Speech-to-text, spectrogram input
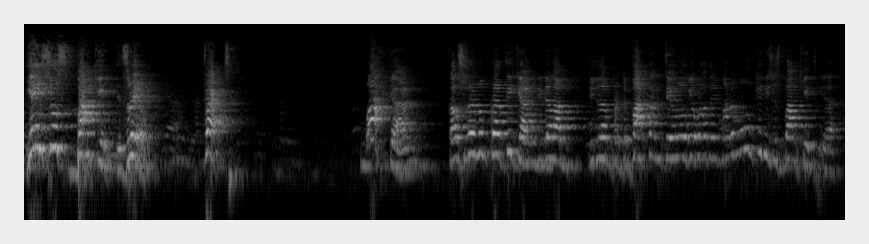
Yesus bangkit. It's real. Fact. Bahkan kalau sudah memperhatikan di dalam di dalam perdebatan teologi berkata mana mungkin Yesus bangkit ya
